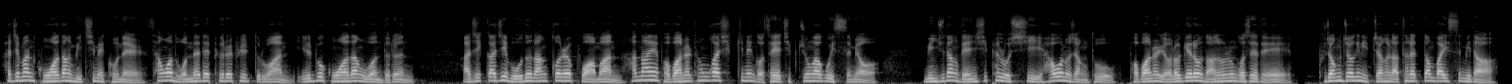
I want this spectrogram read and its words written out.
하지만 공화당 미치 메코넬 상원 원내대표를 필두로 한 일부 공화당 의원들은 아직까지 모든 안건을 포함한 하나의 법안을 통과시키는 것에 집중하고 있으며 민주당 낸시 펠로시 하원 의장도 법안을 여러 개로 나누는 것에 대해 부정적인 입장을 나타냈던 바 있습니다.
